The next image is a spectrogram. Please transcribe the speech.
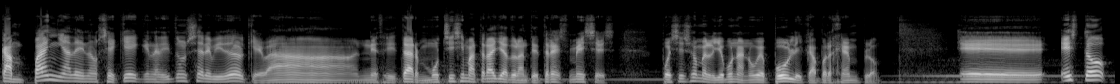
campaña de no sé qué que necesito un servidor que va a necesitar muchísima tralla durante tres meses. Pues eso me lo llevo a una nube pública, por ejemplo. Eh, esto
